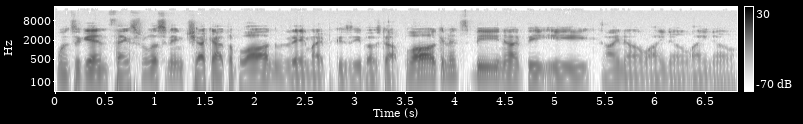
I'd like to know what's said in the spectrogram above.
Once again, thanks for listening. Check out the blog, they might be gazebos.blog, and it's B, not B E. I know, I know, I know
